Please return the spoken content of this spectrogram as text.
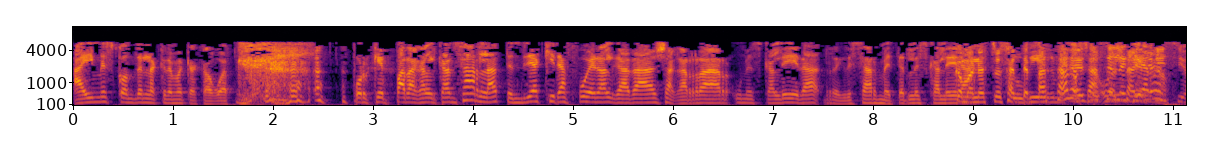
ahí me esconden la crema de cacahuate. Porque para alcanzarla tendría que ir afuera al garage, agarrar una escalera, regresar, meter la escalera. Como nuestros subirme, o sea, un ejercicio.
